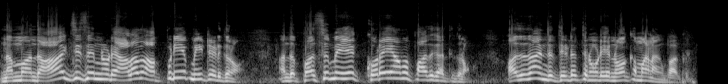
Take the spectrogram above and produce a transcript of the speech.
நம்ம அந்த ஆக்சிஜனுடைய அளவை அப்படியே மீட்டெடுக்கிறோம். அந்த பசுமையை குறையாமல் பாதுகாத்துக்கிறோம். அதுதான் இந்த திட்டத்தினுடைய நோக்கமாக நாங்கள் பார்க்குறோம்.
